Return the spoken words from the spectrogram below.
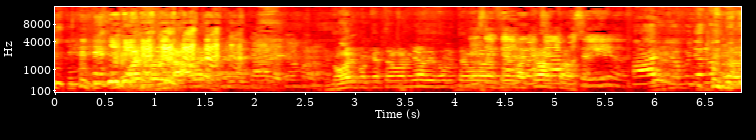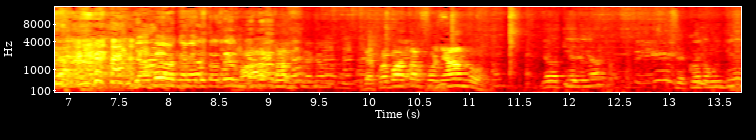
No, ¿y por qué te va a dar miedo? Yo solo te voy a decir la carta. Ay, no, pues ya no. Ya veo que me detrás de él. Vas a estar- Después vas a estar soñando. ¿Ya la tiene ya? ¿Se acuerda muy bien?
